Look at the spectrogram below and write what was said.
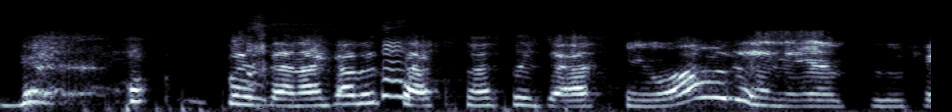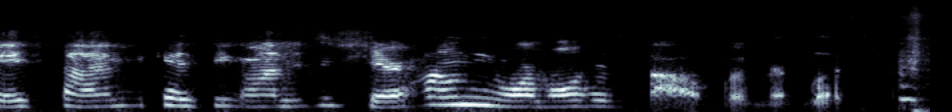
but then I got a text message asking why I didn't answer the FaceTime because he wanted to share how normal his bowel movement looked.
